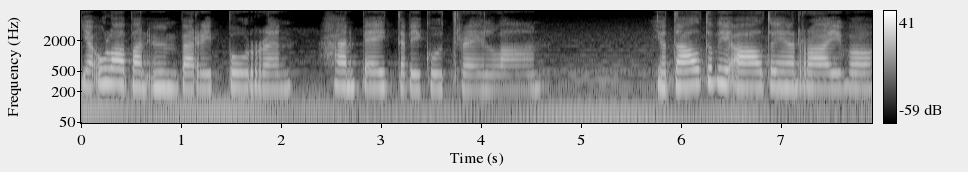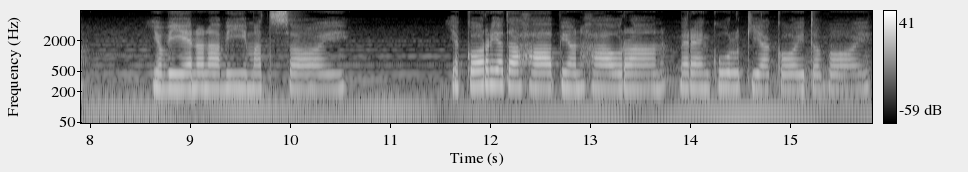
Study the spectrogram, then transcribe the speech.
ja ulapan ympäri purren hän peittävi kutreillaan. Jo taltuvi aaltojen raivo jo vienona viimat soi, ja korjata haapion hauraan meren kulkija koito voi.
